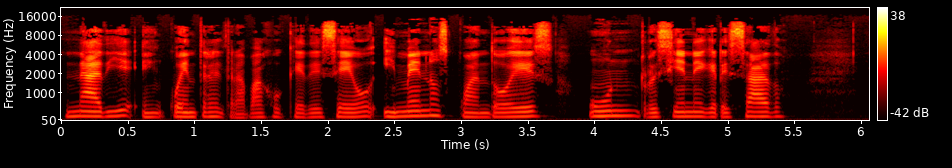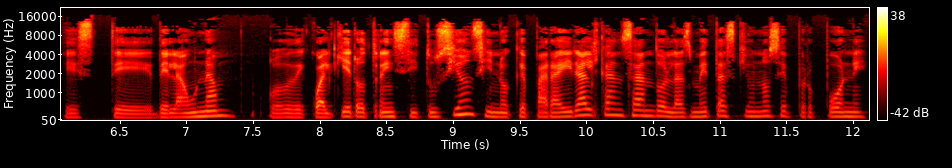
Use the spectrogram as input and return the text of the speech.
nadie encuentra el trabajo que deseo y menos cuando es un recién egresado este, de la UNAM o de cualquier otra institución, sino que para ir alcanzando las metas que uno se propone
